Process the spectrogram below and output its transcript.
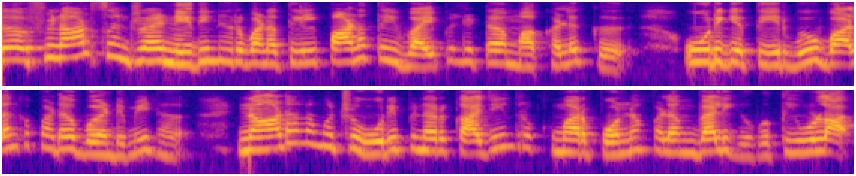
த பினான்ஸ் என்ற நிதி நிறுவனத்தில் பணத்தை வைப்பிலிட்ட மக்களுக்கு உரிய தீர்வு வழங்கப்பட வேண்டும் என நாடாளுமன்ற உறுப்பினர் கஜேந்திரகுமார் பொன்னம்பலம் வலியுறுத்தியுள்ளார்.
